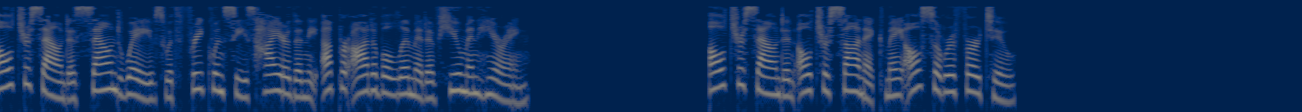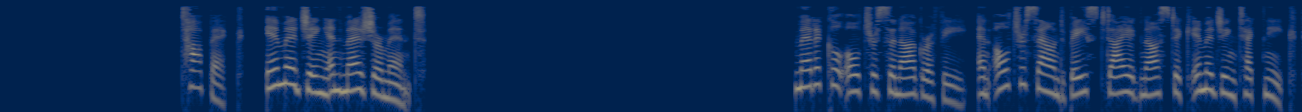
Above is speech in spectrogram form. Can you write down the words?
Ultrasound is sound waves with frequencies higher than the upper audible limit of human hearing. Ultrasound and ultrasonic may also refer to Topic: Imaging and measurement. Medical ultrasonography, an ultrasound-based diagnostic imaging technique,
